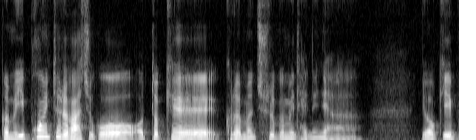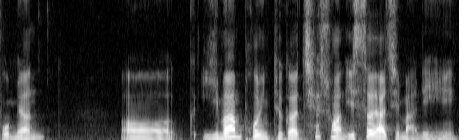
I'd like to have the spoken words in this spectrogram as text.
그러면 이 포인트를 가지고 어떻게 그러면 출금이 되느냐 여기 보면 어 2만 그 포인트가 최소한 있어야지만이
